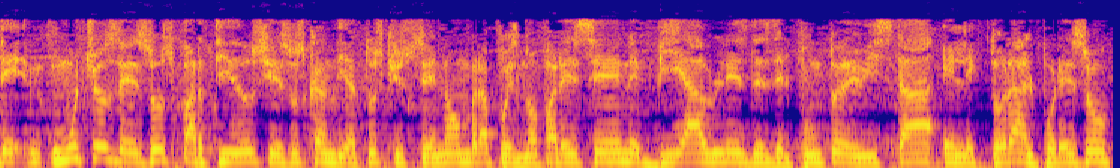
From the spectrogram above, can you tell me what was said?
de muchos de esos partidos y esos candidatos que usted nombra, pues no parecen viables desde el punto de vista electoral. Por eso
